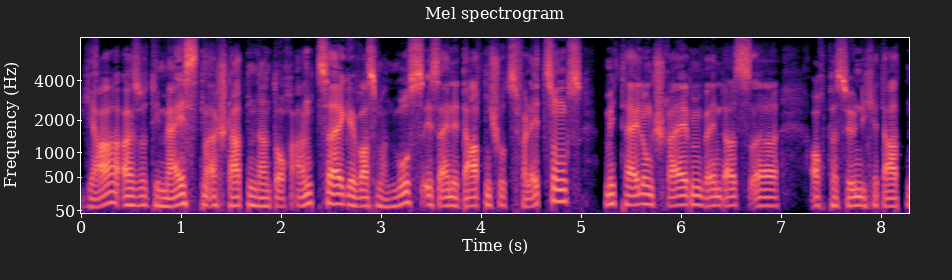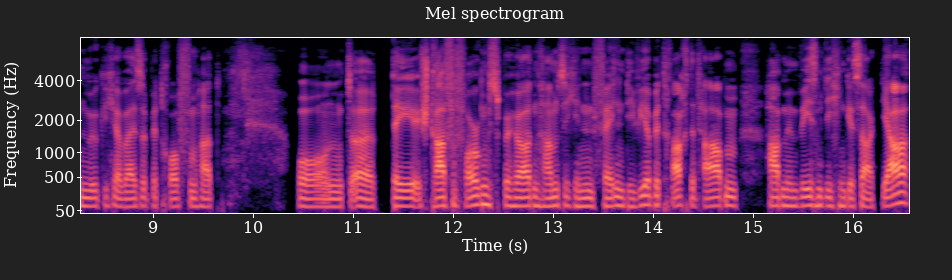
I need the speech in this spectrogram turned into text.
Ja, also die meisten erstatten dann doch Anzeige. Was man muss, ist eine Datenschutzverletzungsmitteilung schreiben, wenn das äh, auch persönliche Daten möglicherweise betroffen hat. Und äh, die Strafverfolgungsbehörden haben sich in den Fällen, die wir betrachtet haben, haben im Wesentlichen gesagt, ja,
